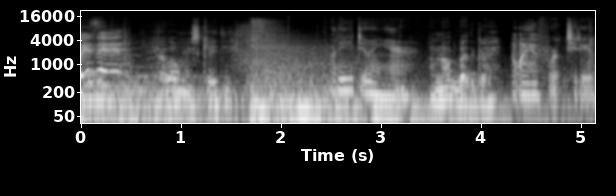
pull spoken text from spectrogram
is it? Hello, Miss Katie. What are you doing here? I'm not bad guy. Oh, I have work to do.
